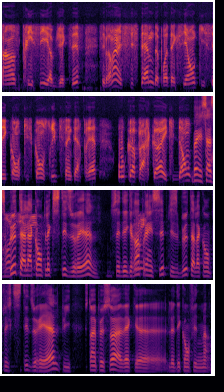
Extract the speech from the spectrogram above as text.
sens précis et objectif. C'est vraiment un système de protection qui, qui se construit, et qui s'interprète au cas par cas et qui donc Ben, ça se bute à la complexité du réel. C'est des grands Oui. principes qui se butent à la complexité du réel, puis c'est un peu ça avec euh, le déconfinement.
